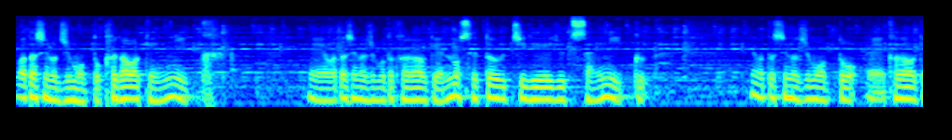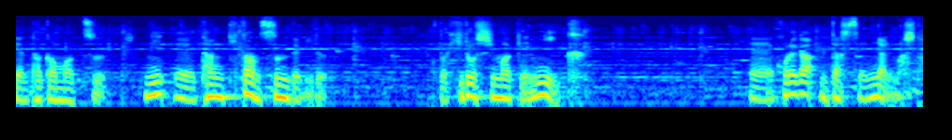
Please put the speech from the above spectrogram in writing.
私の地元香川県に行く、えー私の地元香川県の瀬戸内芸術祭に行く。で私の地元、えー香川県高松に、えー短期間住んでみる。あと広島県に行く、えこれが未達成になりました、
